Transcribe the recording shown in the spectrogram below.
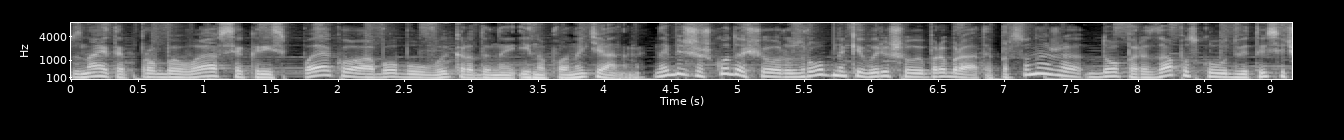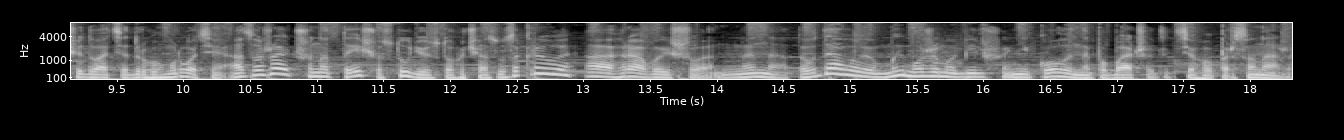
знаєте, пробивався крізь пекло або був викрадений інопланетянами. Найбільше шкода, що розробники вирішили прибрати персонажа до перезапуску у 2022 році. А зважаючи на те, що студію з того часу закрили, а гра вийшла не надто вдалою, ми можемо більше ніколи не побачити цього персонажа.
